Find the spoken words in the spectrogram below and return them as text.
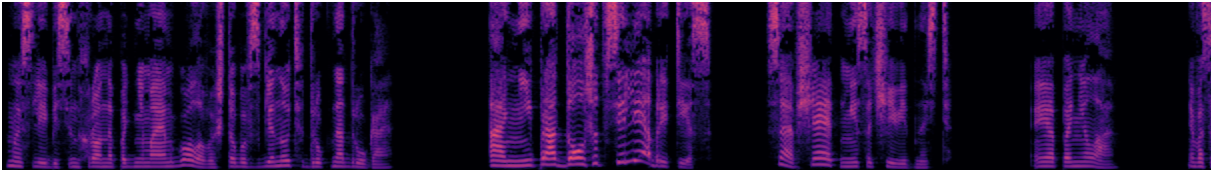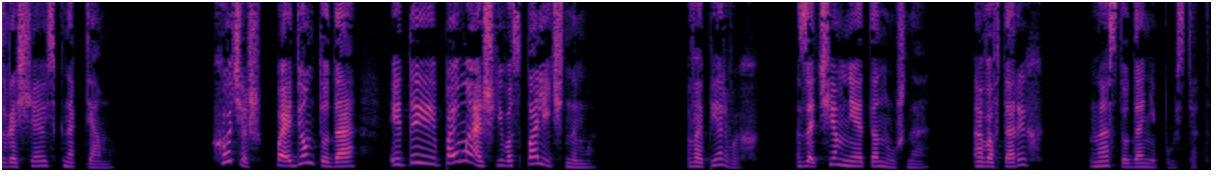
Мы с Либи синхронно поднимаем головы, чтобы взглянуть друг на друга. «Они продолжат в Селебритис!» — сообщает мисс Очевидность. Я поняла. Возвращаюсь к ногтям. Хочешь, пойдем туда, и ты поймаешь его с поличным?» Во-первых, зачем мне это нужно? А во-вторых, нас туда не пустят.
